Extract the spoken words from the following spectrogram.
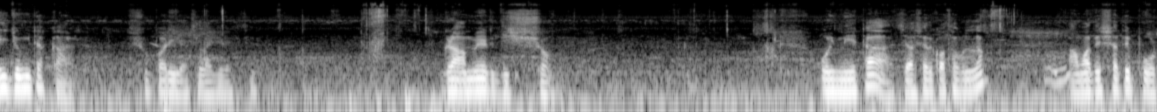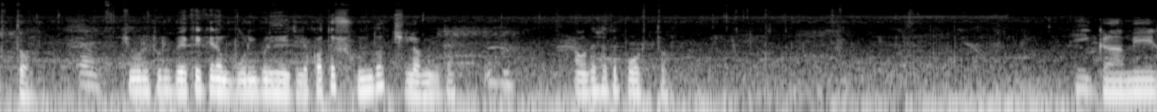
এই জমিটা কার? সুপারি গাছ লাগিয়ে রেখেছে। গ্রামের দৃশ্য। ওই মেয়েটা যার সাথে কথা বললাম আমাদের সাথে পড়তো। চুল টুল বেঁকে কিরম বুড়ি বুড়ি হয়েছিল? কত সুন্দর ছিল মেয়েটা। আমাদের সাথে পড়তো। এই গ্রামের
